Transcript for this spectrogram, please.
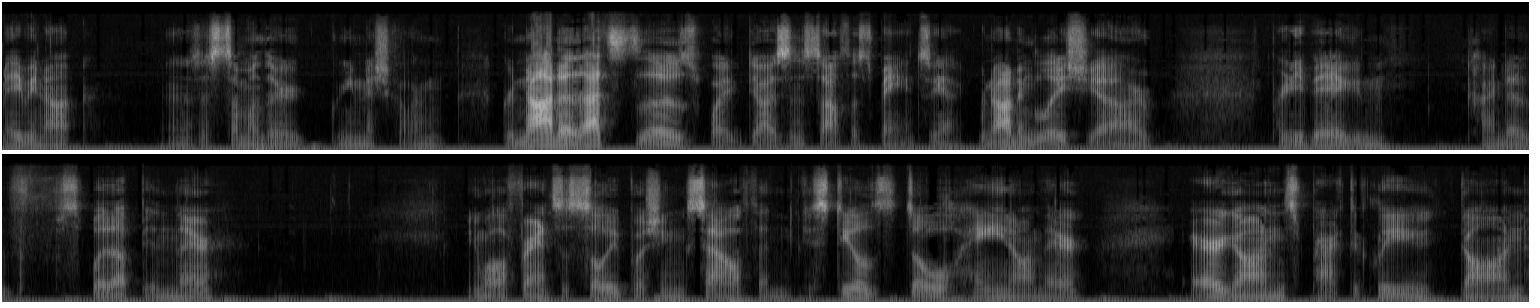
maybe not. It's just some other greenish coloring. Granada, that's those white guys in the south of Spain. So yeah, Granada and Galicia are pretty big and kind of split up in there. Meanwhile, France is slowly pushing south, and Castile's still hanging on there. Aragon's practically gone.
